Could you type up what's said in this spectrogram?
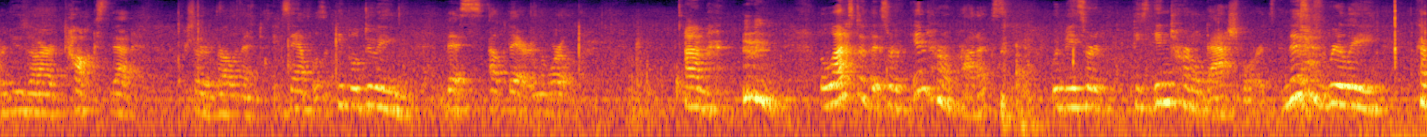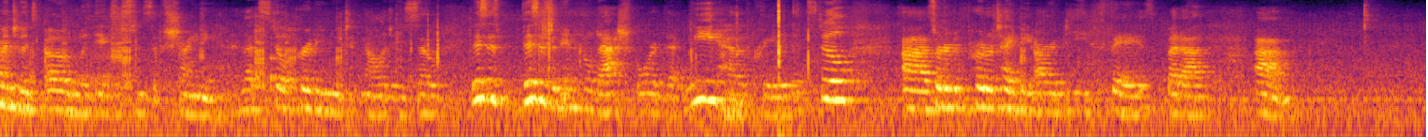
or useR talks that are sort of relevant examples of people doing this out there in the world. Um, the last of the sort of internal products would be sort of these internal dashboards. And this is really come into its own with the existence of Shiny, and that's still pretty new technology. So this is this is an internal dashboard that we have created. It's still uh, sort of in prototyping R&D phase, but uh, um,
